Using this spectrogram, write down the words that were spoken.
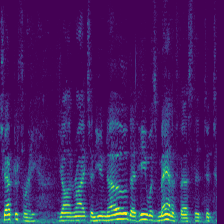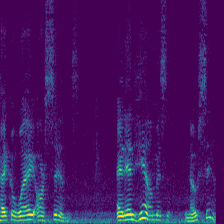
chapter 3, John writes, And you know that he was manifested to take away our sins, and in him is no sin.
